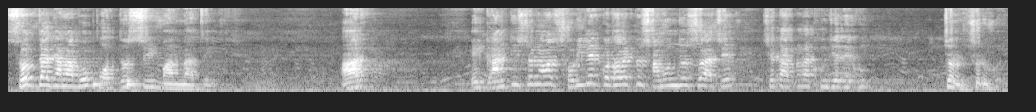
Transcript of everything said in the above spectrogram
শ্রদ্ধা জানাব পদ্মশ্রী মান্নাতে। আর এই গানটির সঙ্গে আমার শরীরের কোথাও একটু সামঞ্জস্য আছে, সেটা আপনারা খুঁজে দেখুন। চলুন শুরু করি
